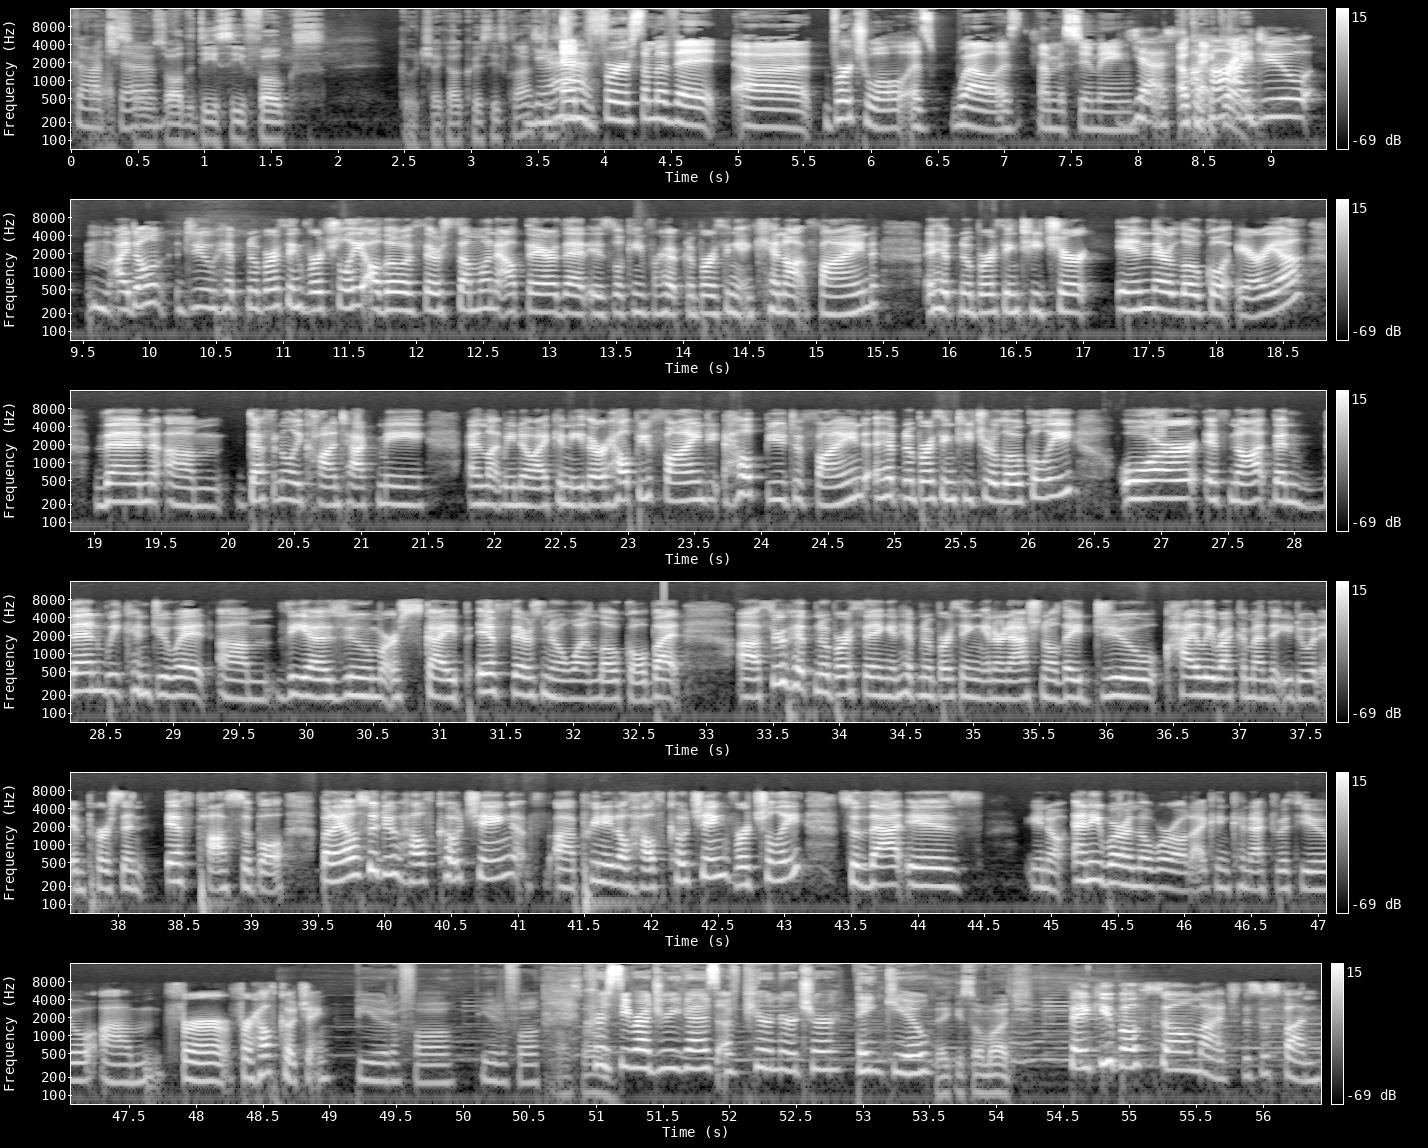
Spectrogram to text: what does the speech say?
gotcha Awesome. So all the DC folks, go check out Christy's classes. Yeah. and for some of it uh virtual as well as i'm assuming Yes. okay uh-huh. great I do. I don't do hypnobirthing virtually, although if there's someone out there that is looking for hypnobirthing and cannot find a hypnobirthing teacher in their local area, then um, definitely contact me and let me know. I can either help you find help you to find a hypnobirthing teacher locally, or if not, then then we can do it um, via Zoom or Skype if there's no one local. But uh, through Hypnobirthing and Hypnobirthing International, they do highly recommend that you do it in person if possible. But I also do health coaching, uh, prenatal health coaching virtually. So that is, you know, anywhere in the world I can connect with you um, for for health coaching. beautiful beautiful Awesome. christy rodriguez of pure nurture thank you Thank you so much. Thank you both so much. This was fun.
